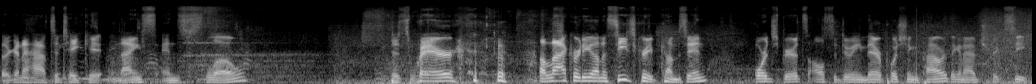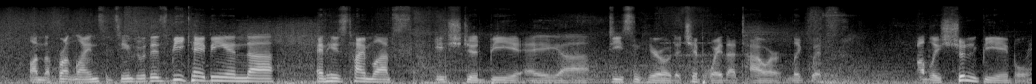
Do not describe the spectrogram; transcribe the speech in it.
They're going to have to take it nice and slow. Just where Alacrity on a Siege Creep comes in. Forge Spirits also doing their pushing power. They're going to have Trixie on the front lines. It seems with his BKB and uh, and his time lapse, he should be a uh, decent hero to chip away that tower. Liquid probably shouldn't be able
